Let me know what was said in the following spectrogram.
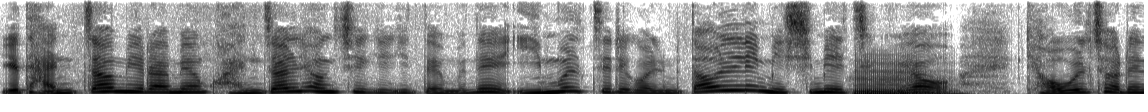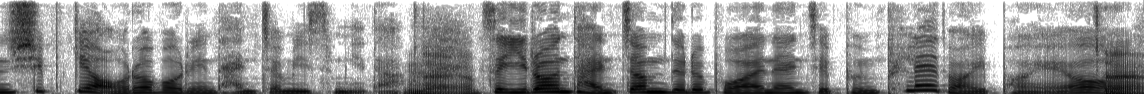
이게 단점이라면 관절 형식이기 때문에 이물질이 걸리면 떨림이 심해지고요. 음. 겨울철에는 쉽게 얼어버리는 단점이 있습니다. 네. 그래서 이런 단점들을 보완한 제품 플랫 와이퍼예요. 네.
